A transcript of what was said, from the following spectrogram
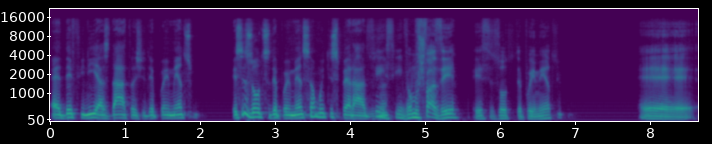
eh, definir as datas de depoimentos? Esses outros depoimentos são muito esperados, Sim, né? sim, vamos fazer esses outros depoimentos. É,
